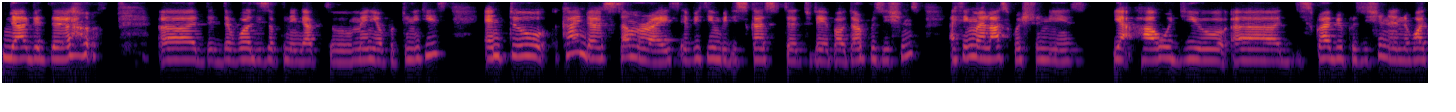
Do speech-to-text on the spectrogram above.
now that the, uh, the, the world is opening up to many opportunities. And to kind of summarize everything we discussed uh, today about our positions, I think my last question is, yeah, how would you uh, describe your position and what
